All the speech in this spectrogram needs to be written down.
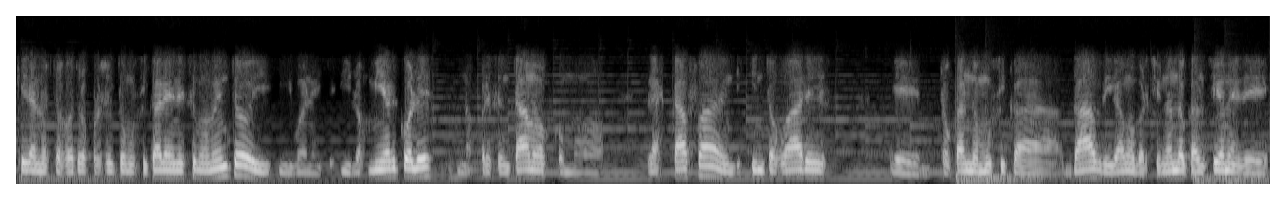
que eran nuestros otros proyectos musicales en ese momento y, bueno, y, los miércoles nos presentamos como la estafa en distintos bares, eh, tocando música dub, digamos, versionando canciones de,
